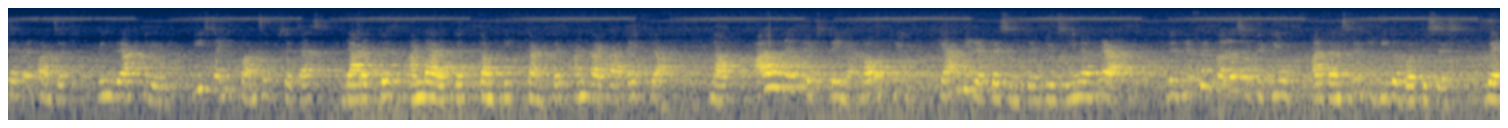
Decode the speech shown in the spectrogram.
several concepts in graph theory. We study concepts directed, undirected, complete, connected, and bipartite graph. Now, I would like to explain how a cube can be represented using a graph. The different colors of the cube are considered to be the vertices. When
